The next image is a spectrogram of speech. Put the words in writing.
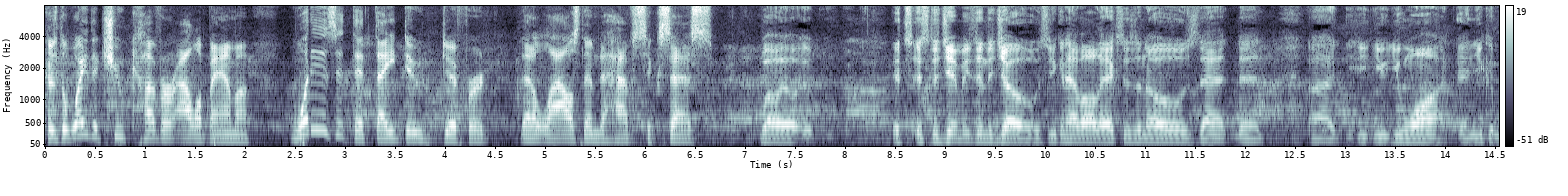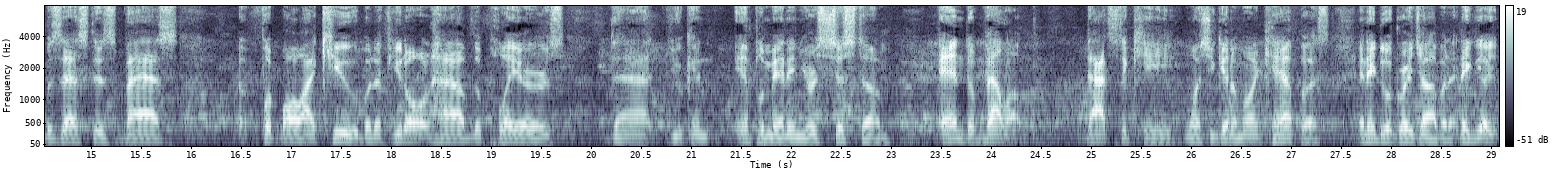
because the way that you cover Alabama, what is it that they do different that allows them to have success? Well, it's it's the Jimmys and the Joes. You can have all the X's and O's that that uh, you you want, and you can possess this vast uh, football IQ. But if you don't have the players that you can implement in your system and develop, that's the key once you get them on campus. And they do a great job of that. They do a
